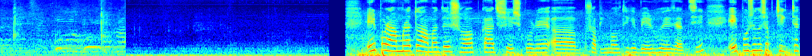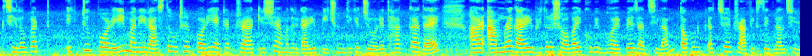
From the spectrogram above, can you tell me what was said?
এরপর আমরা তো আমাদের সব কাজ শেষ করে শপিং মল থেকে বের হয়ে যাচ্ছি। এই পর্যন্ত সব ঠিকঠাক ছিল বাট একটু পরেই মানে রাস্তা ওঠার পরেই একটা ট্রাক এসে আমাদের গাড়ির পিছন দিকে জোরে ধাক্কা দেয়। আর আমরা গাড়ির ভিতরে সবাই খুবই ভয় পেয়ে যাচ্ছিলাম। তখন হচ্ছে ট্রাফিক সিগনাল ছিল।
